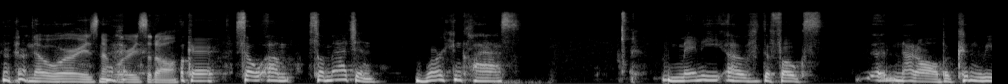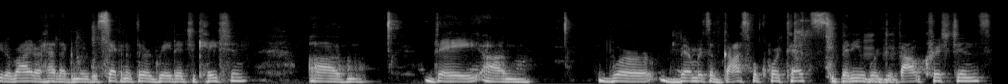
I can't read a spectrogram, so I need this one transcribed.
no worries, no worries at all. Okay, so um, so imagine working class. Many of the folks, uh, not all, but couldn't read or write or had like maybe second or third grade education. Um, they um, were members of gospel quartets. Many were devout Christians.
